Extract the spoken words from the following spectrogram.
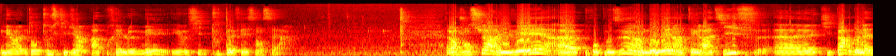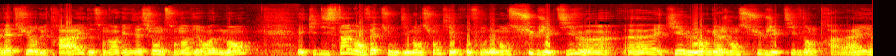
mais en même temps, tout ce qui vient après le mais est aussi tout à fait sincère. Alors j'en suis arrivé à proposer un modèle intégratif euh, qui part de la nature du travail, de son organisation et de son environnement, et qui distingue en fait une dimension qui est profondément subjective, euh, et qui est l'engagement subjectif dans le travail,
